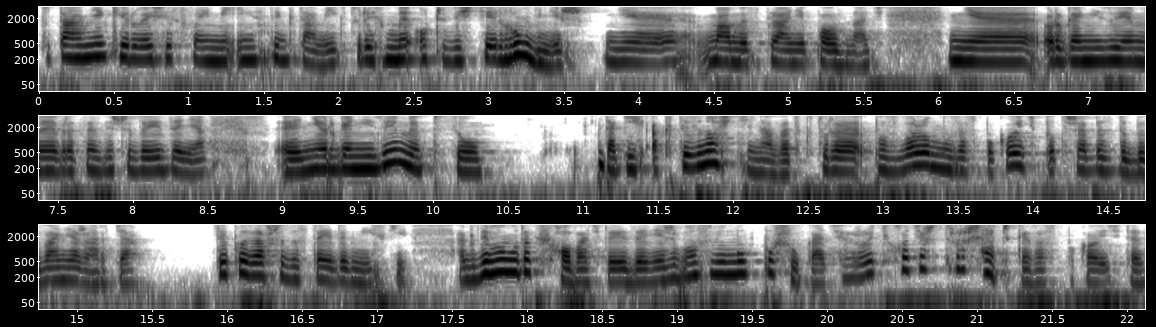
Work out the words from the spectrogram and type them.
totalnie kieruje się swoimi instynktami, których my oczywiście również nie mamy w planie poznać. Nie organizujemy, wracając jeszcze do jedzenia, e, nie organizujemy psu takich aktywności nawet, które pozwolą mu zaspokoić potrzebę zdobywania żarcia tylko zawsze dostaje do miski. A gdyby mu tak schować to jedzenie, żeby on sobie mógł poszukać, chociaż troszeczkę zaspokoić ten,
